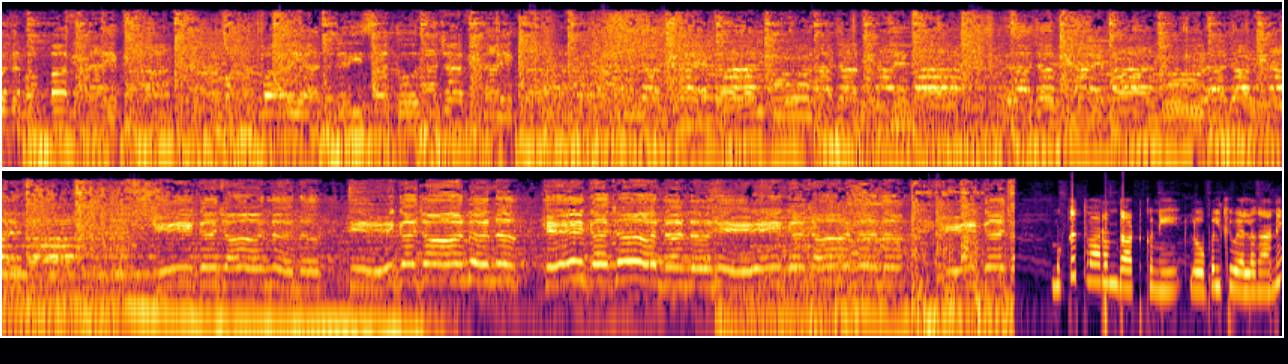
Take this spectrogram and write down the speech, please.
గణపత బప్ప వినాయక. మహాద్వారయ నగరి సాతో రాజా వినాయక రాజా వినాయక రాజా వినాయక రాజా వినాయక రాజా వినాయక. హే గజానన హే గజానన హే గజానన హే గజానన హే గజ ముఖద్వారం దాటుకుని లోపలికి వెళ్ళగానే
